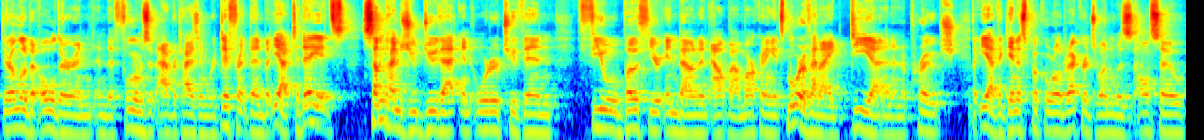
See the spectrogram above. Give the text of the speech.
they're a little bit older and, and the forms of advertising were different then but yeah today it's sometimes you do that in order to then fuel both your inbound and outbound marketing it's more of an idea and an approach but yeah the guinness book of world records one was also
